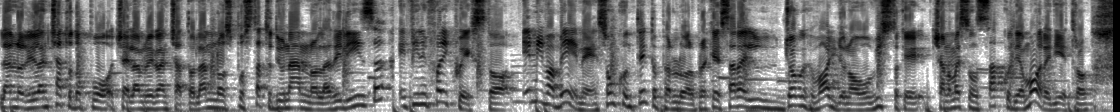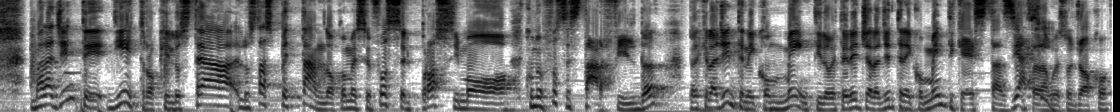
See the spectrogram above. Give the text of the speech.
L'hanno rilanciato dopo cioè l'hanno rilanciato l'hanno spostato di un anno la release e viene fuori questo. E mi va bene sono contento per loro perché sarà il gioco che vogliono. Ho visto che ci hanno messo un sacco di amore dietro. Ma la gente dietro che lo sta, lo sta aspettando come se fosse il prossimo come fosse Starfield perché la gente nei commenti dovete leggere la gente nei commenti che è estasiata Sì. da questo gioco.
